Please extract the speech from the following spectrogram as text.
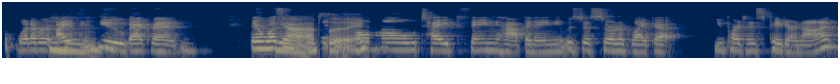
whatever mm-hmm. ICQ back then, there wasn't yeah, absolutely. a FOMO type thing happening. It was just sort of like a you participate or not.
